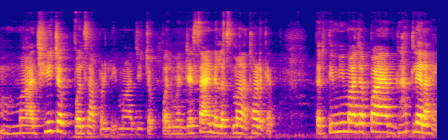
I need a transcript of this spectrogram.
माझी चप्पल सापडली. माझी चप्पल म्हणजे सँडलच म्हणा थोडक्यात. तर ती मी माझ्या पायात घातलेला आहे.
